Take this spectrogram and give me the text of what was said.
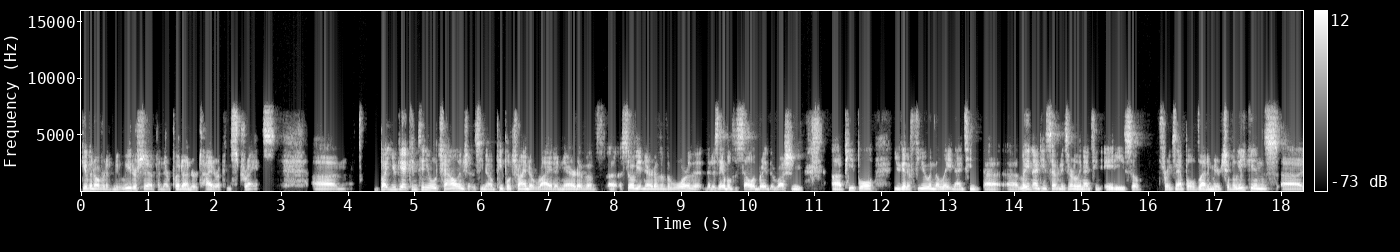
given over to new leadership and they're put under tighter constraints. Um, but you get continual challenges. You know, people trying to write a narrative of uh, a Soviet narrative of the war that, that is able to celebrate the Russian uh, people. You get a few in the late nineteen late nineteen seventies, early nineteen eighties. So for example, Vladimir Chivilikhin's uh,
